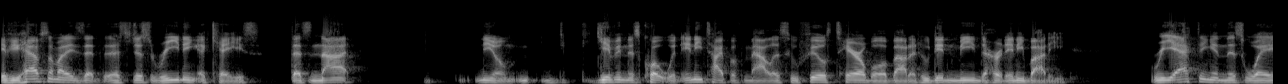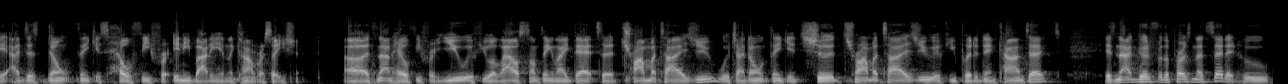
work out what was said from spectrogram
If you have somebody that that's just reading a case that's not you know giving this quote with any type of malice who feels terrible about it who didn't mean to hurt anybody reacting in this way, I just don't think is healthy for anybody in the conversation. Uh, it's not healthy for you if you allow something like that to traumatize you, which I don't think it should traumatize you if you put it in context. It's not good for the person that said it, who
